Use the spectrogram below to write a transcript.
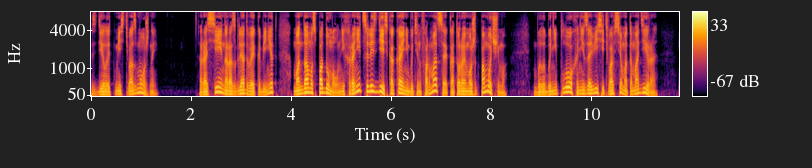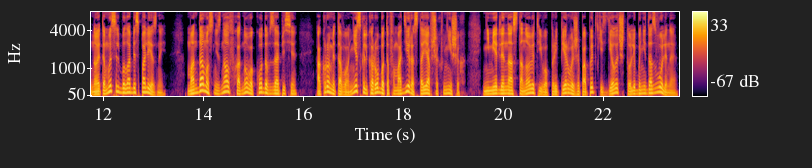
сделает месть возможной. Рассеянно разглядывая кабинет, Мандамус подумал, не хранится ли здесь какая-нибудь информация, которая может помочь ему. Было бы неплохо не зависеть во всем от Амадира. Но эта мысль была бесполезной. Мандамус не знал входного кода в записи, а кроме того, несколько роботов Амадира, стоявших в нишах, немедленно остановят его при первой же попытке сделать что-либо недозволенное.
